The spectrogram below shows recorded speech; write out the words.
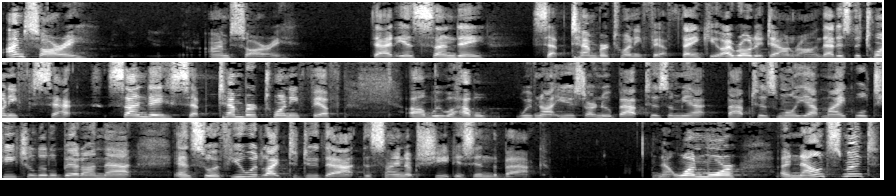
I'm sorry. I'm sorry. That is Sunday, September 25th. Thank you. I wrote it down wrong. That is the 20, Sunday, September 25th. Um, we will have a We've not used our new baptism yet, baptismal yet. Mike will teach a little bit on that. And so if you would like to do that, the sign up sheet is in the back. Now, one more announcement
